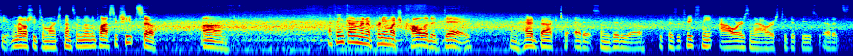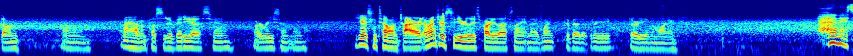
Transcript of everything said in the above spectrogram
sheet. And the metal sheets are more expensive than the plastic sheets, so um, I think I'm gonna pretty much call it a day and head back to edit some video because it takes me hours and hours to get these edits done. Um, and I haven't posted a video soon or recently. You guys can tell I'm tired. I went to a city release party last night and I went to bed at 3:30 in the morning. And it's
